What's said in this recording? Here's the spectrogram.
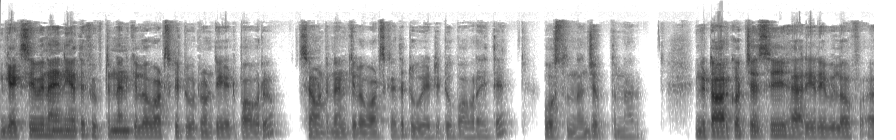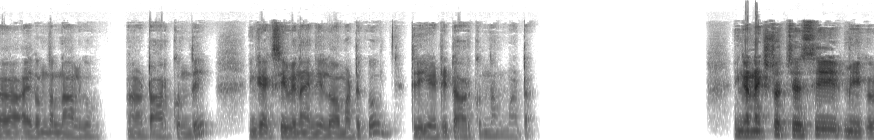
ఇంకా ఎక్సీవీ నైన్ అయితే ఫిఫ్టీ నైన్ కిలో వాట్స్కి two twenty eight power seventy nine kilo వాట్స్కి అయితే టూ ఎయిటీ టూ పవర్ అయితే వస్తుందని చెప్తున్నారు. ఇంకా టార్క్ వచ్చేసి హ్యారీ రివ్యూలో ఐదు వందల నాలుగు టార్క్ ఉంది. ఇంకా ఎక్సీవీ నైన్లో మటుకు త్రీ ఎయిటీ టార్క్ ఉందన్నమాట. ఇంకా నెక్స్ట్ వచ్చేసి మీకు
